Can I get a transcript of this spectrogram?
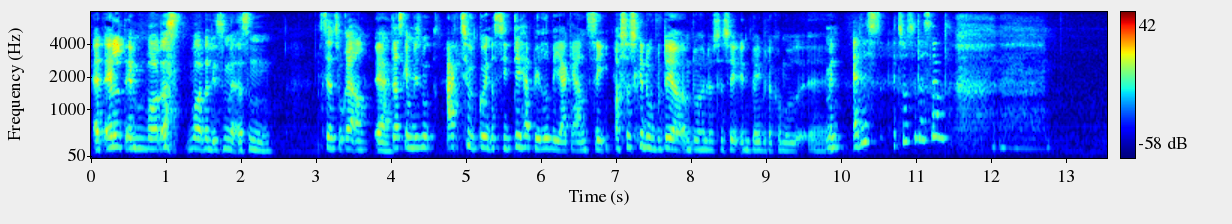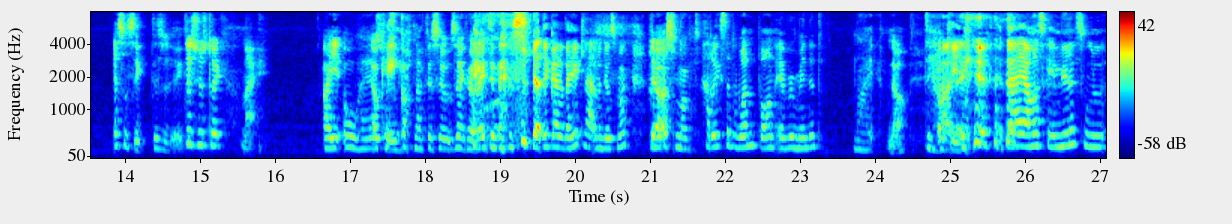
at alle dem, hvor der, hvor der ligesom er sådan... censureret. Ja. Der skal man ligesom aktivt gå ind og sige, det her billede vil jeg gerne se. Og så skal du vurdere, om du har lyst til at se en baby, der kommer ud. Øh. Men er det... Jeg synes, det er slemt. Jeg synes ikke, det synes jeg ikke. det synes du ikke? Nej. Ej, oh, jeg Okay. synes godt nok, det ser ud til at gøre rigtig nice. ja, det gør det da helt klart, men det er smukt. det er også smukt. Har du ikke set One Born Every Minute? Nej, Nå. det har Okay. jeg ikke. Der er jeg måske en lille smule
